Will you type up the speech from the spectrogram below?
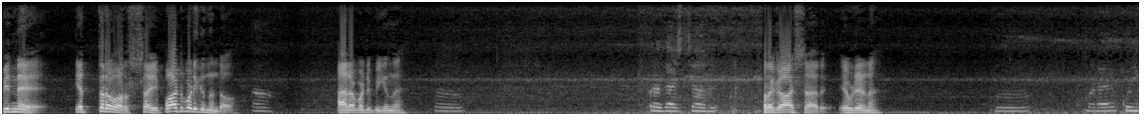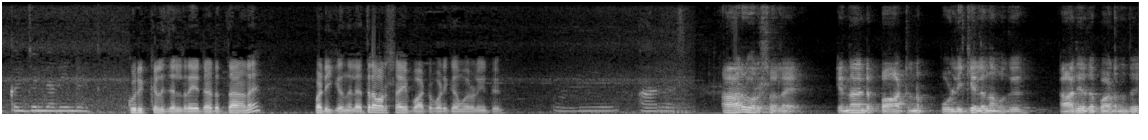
പിന്നെ എത്ര വർഷമായി പാട്ട് പഠിക്കുന്നുണ്ടോ? ആരാ പഠിപ്പിക്കുന്നത് പ്രകാശ് സാറ്. എവിടെയാണ്? കുരുക്കൽ ജല്ലറിയുടെ അടുത്താണ് പഠിക്കുന്നില്ല എത്ര വർഷമായി പാട്ട് പഠിക്കാൻ തുടങ്ങിയിട്ട്? ആറ് വർഷം. അല്ലേ? എന്നാ എന്റെ പാട്ടിന് പൊളിക്കല്ലേ നമുക്ക്? ആദ്യത്തെ പാടുന്നത്?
